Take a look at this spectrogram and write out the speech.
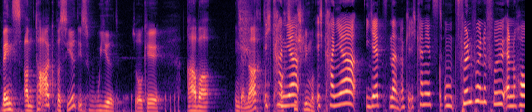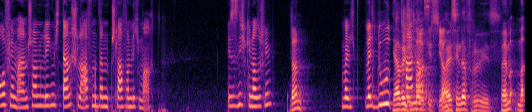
Wenn es am Tag passiert, ist weird. So, okay. Aber in der Nacht Ich kann macht's ja, viel schlimmer. ich kann ja jetzt, nein, okay, ich kann jetzt um 5 Uhr in der Früh einen Horrorfilm anschauen und lege mich dann schlafen, dann schlafwandlich um 8. Ist es nicht genauso schlimm? Dann. Weil, weil du ja, weil Tag es Tag ist, ja. Weil es in der Früh ist. Weil man, man,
